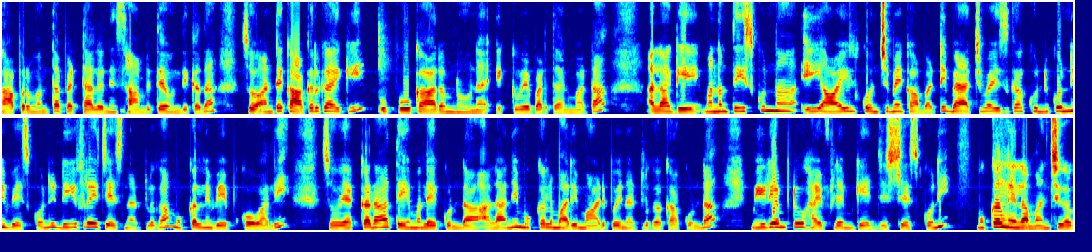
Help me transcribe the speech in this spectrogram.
కాపురం అంతా పెట్టాలని సామెతే ఉంది కదా. సో అంటే కాకరకాయకి ఉప్పు కారం నూనె ఎక్కువే పడతాయి అన్నమాట అలాగే మనం తీసుకున్న ఈ ఆయిల్ కొంచెమే కాబట్టి బ్యాచ్ వైజ్గా కొన్ని కొన్ని వేసుకొని డీప్ ఫ్రై చేసినట్లుగా ముక్కల్ని వేపుకోవాలి. సో ఎక్కడా తేమ లేకుండా అలానే ముక్కలు మరీ మాడిపోయినట్లుగా కాకుండా మీడియం టు హై ఫ్లేమ్కి అడ్జస్ట్ చేసుకొని ముక్కల్ని ఇలా మంచిగా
